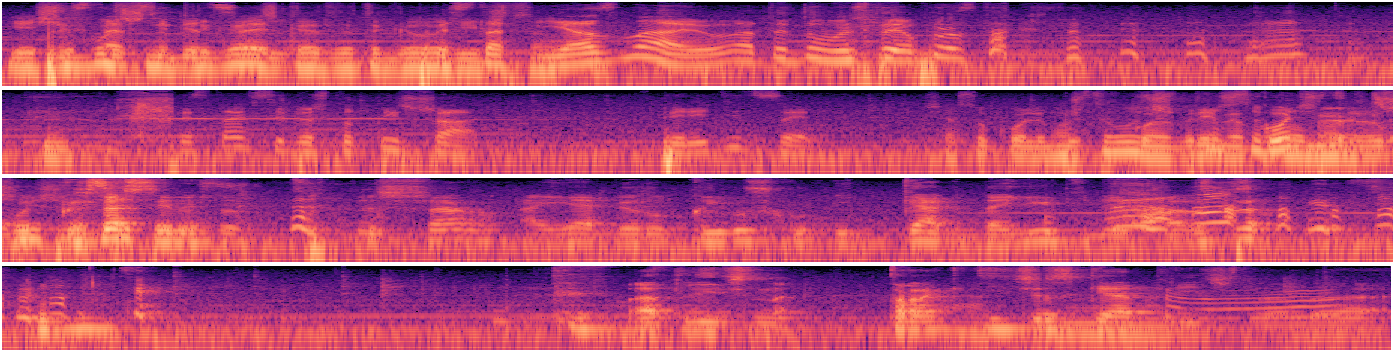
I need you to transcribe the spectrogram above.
Я еще Представь больше напрягаюсь, цель. когда ты говоришь. Представь, я знаю, а ты думаешь, что я просто так... Представь себе, что ты шар. Впереди цель. Сейчас у Коли Может, ты такое время кончится, будет Представь себе, что ты шар, а я беру клюшку и как даю тебе Отлично. Практически А, отлично, да.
